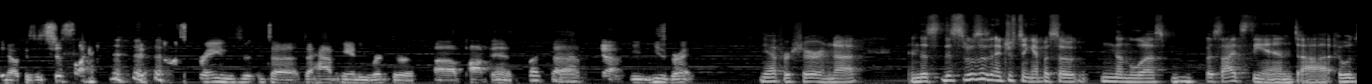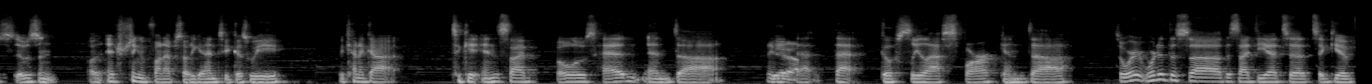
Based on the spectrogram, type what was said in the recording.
You know, because it's just like it's so strange to to have Andy Richter uh, pop in. But uh, yeah, he, he's great. Yeah, for sure. And uh and this this was an interesting episode nonetheless. Besides the end, uh it was it was an, an interesting and fun episode to get into because we we kind of got to get inside Bolo's head and uh Yeah. that that ghostly last spark and uh so where where did this uh this idea to to give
